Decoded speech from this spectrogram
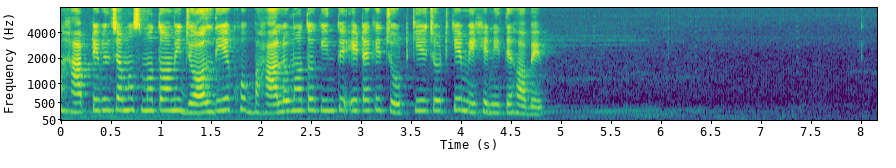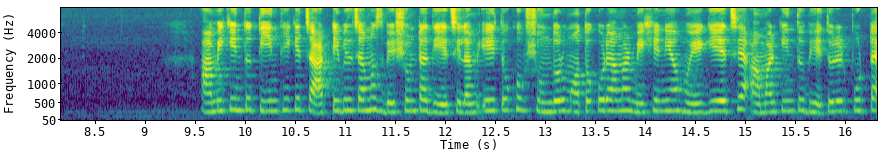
হাফ টেবিল চামচ মতো আমি জল দিয়ে খুব ভালো মতো কিন্তু এটাকে চটকিয়ে চটকিয়ে মেখে নিতে হবে। আমি কিন্তু তিন থেকে চার টেবিল চামচ বেসনটা দিয়েছিলাম। এই তো খুব সুন্দর মতো করে আমার মেখে নেওয়া হয়ে গিয়েছে। আমার কিন্তু ভেতরের পুরটা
